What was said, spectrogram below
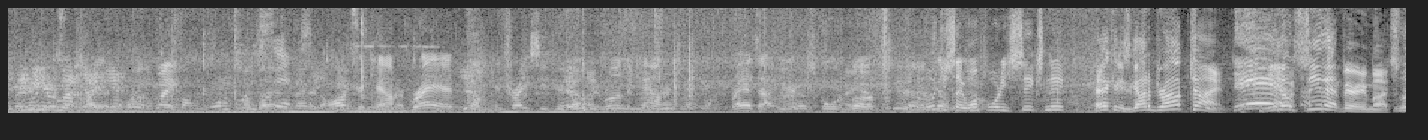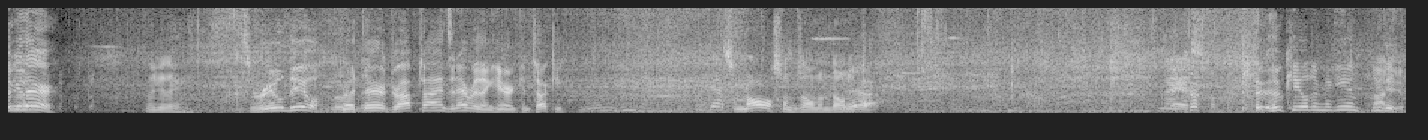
You hear my shot yet? The archery counter. Brad and Tracy, who normally run the counter. Brad's out here scoring bucks. What'd you say, 146, Nick? Heck, and he's got a drop tine. Yeah. You don't see that very much. Look at there. Look at there. It's a real deal. Right there, drop tines and everything here in Kentucky. You got some awesomes on them, don't it? Yeah. Who, who killed him again? You did.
